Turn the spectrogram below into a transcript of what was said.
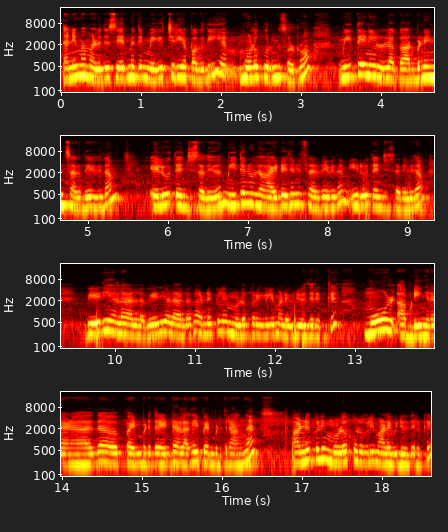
தனிமம் அல்லது சேர்மத்தின் மிகச்சிறிய பகுதி மூலக்கூறுன்னு சொல்கிறோம் மீத்தேனில் உள்ள கார்பனின் சதவீதம் எழுபத்தஞ்சு சதவீதம் மீதனுள்ள உள்ள ஹைட்ரஜன் சதவீதம் இருபத்தஞ்சு சதவீதம். வேதியலாளர் வேதியியலாளர் அணுக்களின் மூலக்கூறுகளையும் அளவிடுவதற்கு மோல் அப்படிங்கிற இதை பயன்படுத்த என்ற அழகை பயன்படுத்துகிறாங்க அணுக்களின் மூலக்கூறுகளையும் அளவிடுவதற்கு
